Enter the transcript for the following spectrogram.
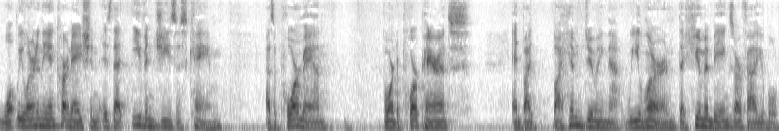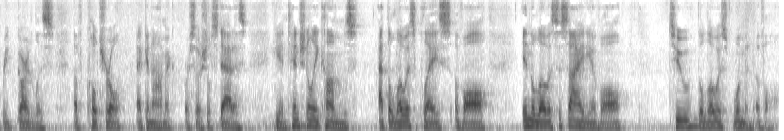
What we learn in the incarnation is that even Jesus came as a poor man born to poor parents, and by, by him doing that, we learn that human beings are valuable regardless of cultural, economic, or social status. He intentionally comes at the lowest place of all, in the lowest society of all, to the lowest woman of all.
